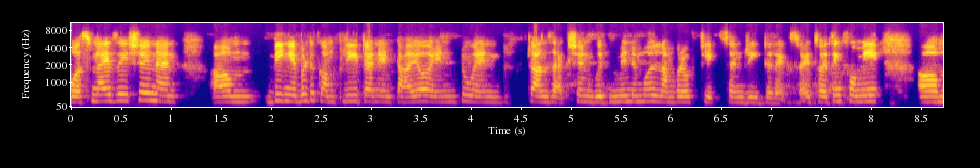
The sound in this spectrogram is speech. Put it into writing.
personalization and um, being able to complete an entire end-to-end -end transaction with minimal number of clicks and redirects, right? So I think for me, um,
